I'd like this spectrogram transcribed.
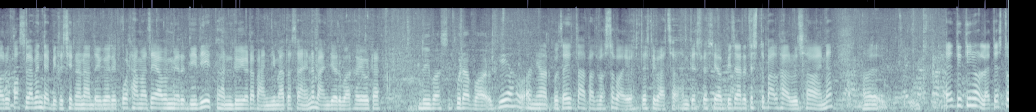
अरू कसैलाई पनि त्यहाँ भित्र छिर्न नदिएको अरे कोठामा चाहिँ अब मेरो दिदी अनि दुईवटा भान्जी मात्र छ होइन भान्जीहरू भर्खर एउटा दुई वर्ष पुरा भयो कि अनि अर्को चाहिँ चार पाँच वर्ष भयो त्यस्तै भएको छ अनि त्यसपछि अब बिचरा त्यस्तो पाल्खाहरू छ होइन यदि तिनीहरूलाई त्यस्तो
